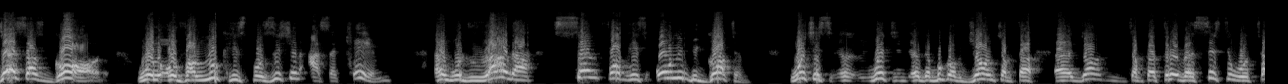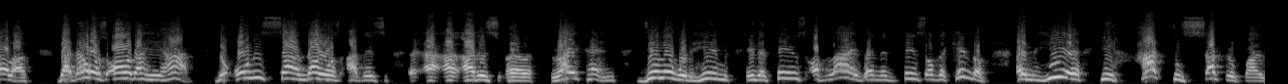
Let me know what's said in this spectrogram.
Just as God will overlook his position as a king and would rather send forth his only begotten, which is uh, which uh, the book of John chapter uh, John chapter 3 verse 16 will tell us that that was all that he had. The only son that was at his uh, uh at his uh, right hand dealing with him in the things of life and the things of the kingdom. And here he had to sacrifice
